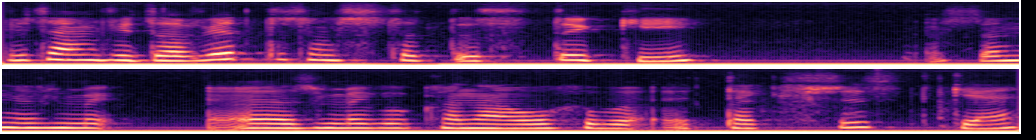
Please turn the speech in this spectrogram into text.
Witam widzowie, to są statystyki ostatnio z, e, z mojego kanału, chyba e, tak wszystkie.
